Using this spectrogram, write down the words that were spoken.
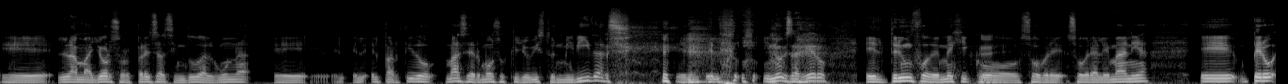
Eh, la mayor sorpresa, sin duda alguna, eh, el, partido más hermoso que yo he visto en mi vida, y no exagero, el triunfo de México sobre, sobre Alemania. pero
